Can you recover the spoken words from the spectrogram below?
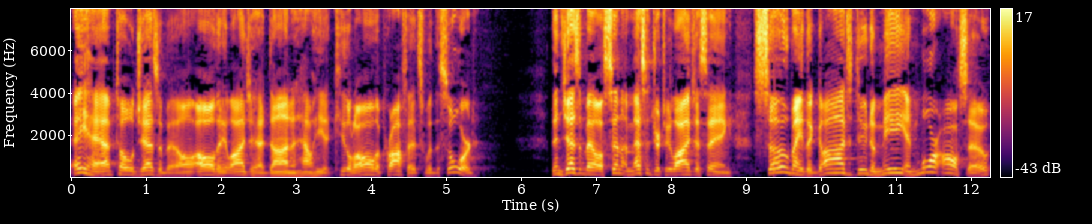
Ahab told Jezebel all that Elijah had done and how he had killed all the prophets with the sword. Then Jezebel sent a messenger to Elijah, saying, So may the gods do to me, and more also,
